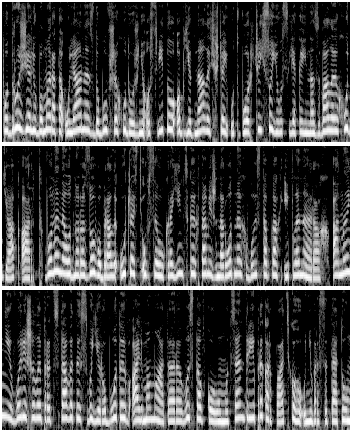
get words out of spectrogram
Подружжя Любомира та Уляни, здобувши художню освіту, об'єднались ще й у творчий союз, який назвали Худяк Арт. Вони неодноразово брали участь у всеукраїнських та міжнародних виставках і пленерах. А нині вирішили представити свої роботи в Альма-Матер виставковому центрі Прикарпатського університету.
